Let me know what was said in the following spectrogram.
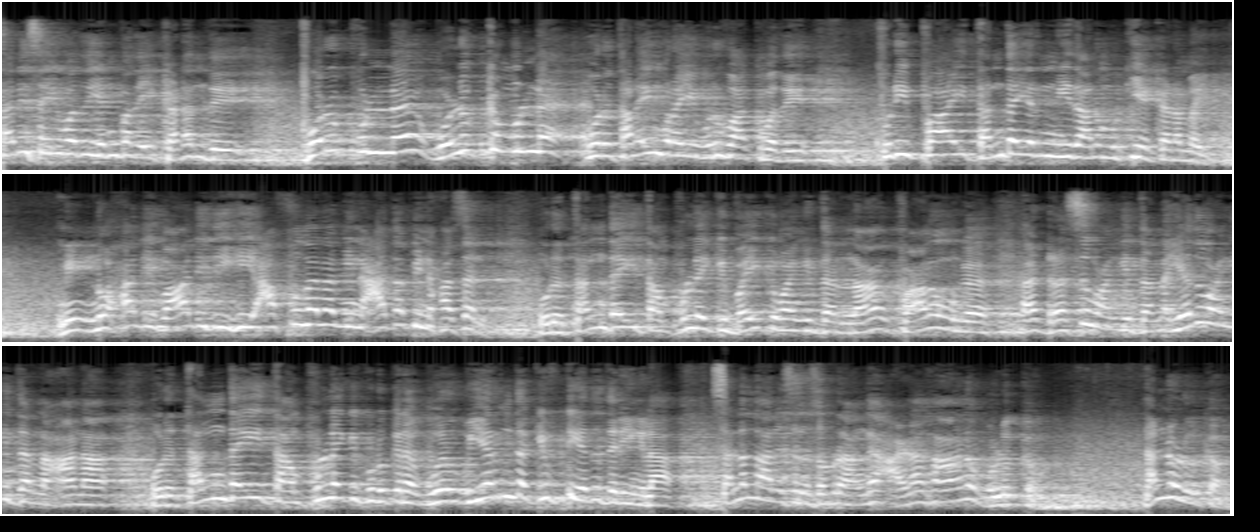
சரி செய்வது என்பதை கடந்து பொறுப்புள்ள ஒழுக்கமுள்ள ஒரு தலைமுறையை உருவாக்குவது குறிப்பாய் தந்தையர் மீதான முக்கிய கடமை. அதபின் ஹசன். ஒரு தந்தை தம் பிள்ளைக்கு பைக் வாங்கி தரலாம் பணம் ட்ரெஸ் வாங்கி தரலாம் எது வாங்கி தரலாம் ஆனா ஒரு தந்தை தாம் பிள்ளைக்கு கொடுக்கிற ஒரு உயர்ந்த கிஃப்ட் எது தெரியுங்களா? சல்லல்லா அலிஸ்வலம் சொல்றாங்க அழகான ஒழுக்கம். நல்லொழுக்கம்.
